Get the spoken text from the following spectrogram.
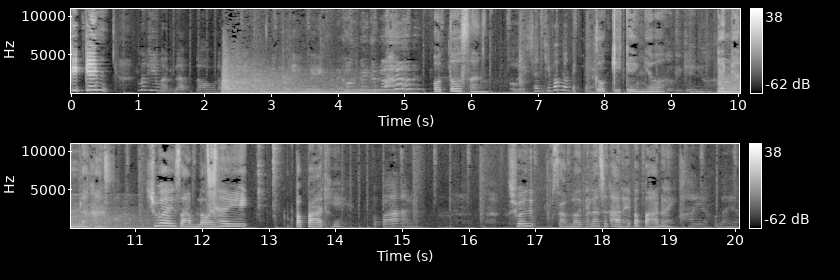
กี้นี้โกกิกิ้งเมื่อกี้เหมือนแบบเราเราเห็นตัวเองคนนึงขึ้นมาโอโต้สั่งฉันคิดว่ามันแปลกโกกิเกงเยอะเกิดกินเยอะ อย่างนั้นเหรอคะ ช่วยสามร้อยให้ป๊าป๊าทีป้าป้าไหนอะช่วยสามร้อยพระราชทานให้ป๊าป๊าหน่อย ใครอะคนไหนอะ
